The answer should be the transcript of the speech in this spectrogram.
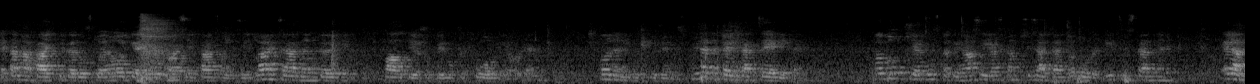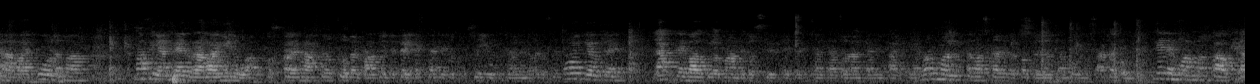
ja tämä kaikki perustuen oikeudenmukaisiin kansallisiin lainsäädäntöihin valtiosopimukset huomioiden. Toinen kysymys. Mitä te pelkäätte eniten? Totuuksia kustakin asiasta, sisältäen totuudet itsestänne, elämää vai kuolemaa, mafian herraa vai minua, koska olen haastanut Suomen julkiselle oikeuteen, lähtee valtion maanpetossyytteet, sisältää sodankäynnin kaikkia normaaliutta vastaan, joka toteutetaan muun muassa akateemisen tiedemaailman kautta,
